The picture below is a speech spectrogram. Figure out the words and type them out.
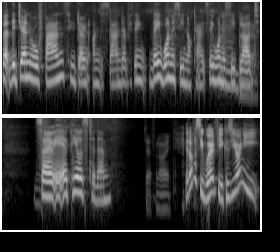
but the general fans who don't understand everything, they want to see knockouts. They want to see blood. So it appeals to them. Definitely. It obviously worked for you because you only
